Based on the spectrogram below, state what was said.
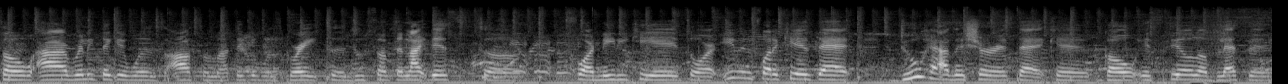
So i really think it was awesome. I think it was great to do something like this to, for needy kids or even for the kids that do have insurance that can go. It's still a blessing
